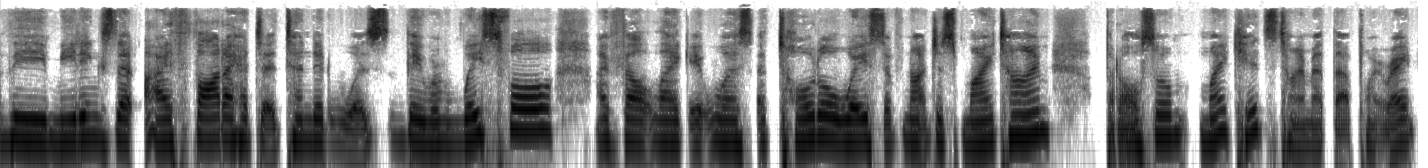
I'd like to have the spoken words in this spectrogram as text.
the meetings that i thought i had to attend it was they were wasteful. I felt like it was a total waste of not just my time but also my kids time at that point right?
